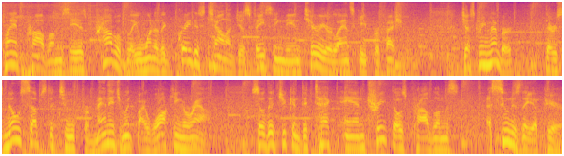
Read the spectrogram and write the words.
plant problems is probably one of the greatest challenges facing the interior landscape profession. Just remember, there's no substitute for management by walking around so that you can detect and treat those problems as soon as they appear.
